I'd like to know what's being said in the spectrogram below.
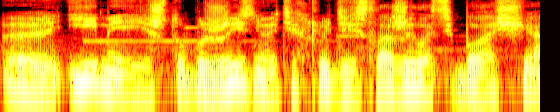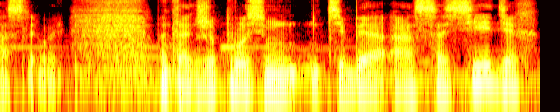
э, имя, и чтобы жизнь у этих людей сложилась и была счастливой. Мы также просим Тебя о соседях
